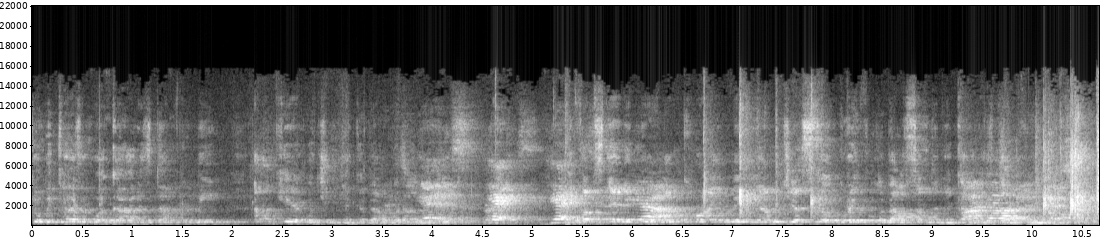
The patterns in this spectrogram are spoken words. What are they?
So because of what God has done for me, I don't care what you think about what I'm doing. Yes, yes. Yes. If I'm standing here and I'm crying, maybe I'm just so grateful about something that God has done for me.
